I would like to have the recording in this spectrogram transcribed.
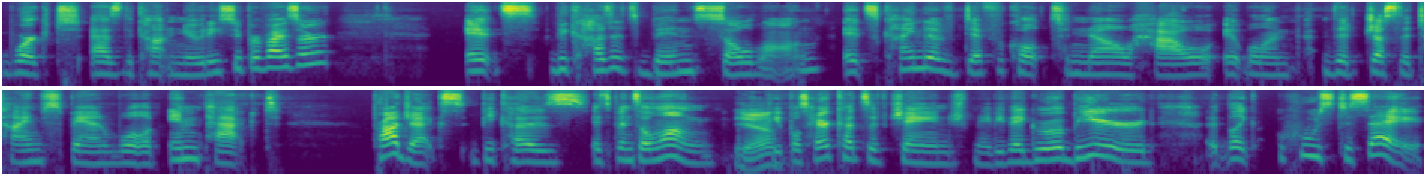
worked as the continuity supervisor, it's because it's been so long, it's kind of difficult to know how it will, imp- the, just the time span will impact projects because it's been so long. Yeah. People's haircuts have changed. Maybe they grew a beard. Like, who's to say?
